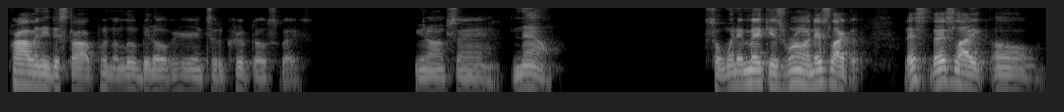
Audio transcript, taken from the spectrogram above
Probably need to start putting a little bit over here into the crypto space. You know what I'm saying? Now. So when it make its run, that's like a that's that's like um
